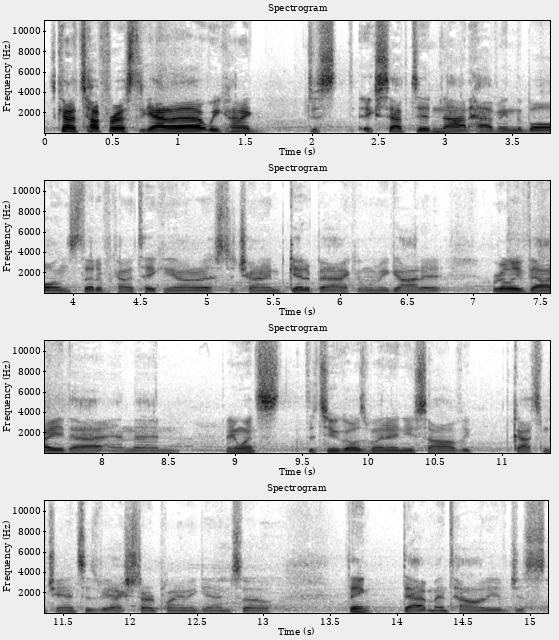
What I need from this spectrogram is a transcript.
it's kind of tough for us to get out of that. We kind of just accepted not having the ball instead of kind of taking on us to try and get it back. And when we got it, really valued that. And then I mean, once the two goals went in, you saw we got some chances. We actually started playing again. So I think that mentality of just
